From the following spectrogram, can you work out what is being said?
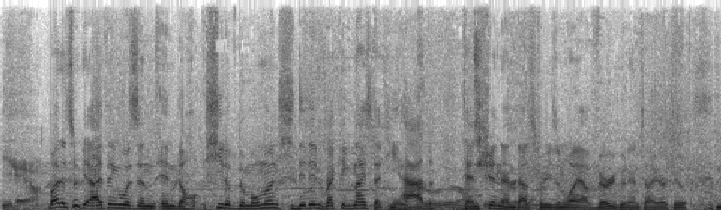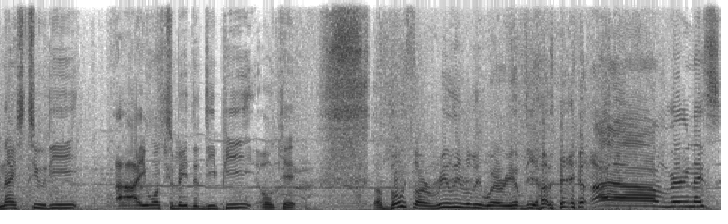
Yeah. But it's okay. I think it was in, in the heat of the moment. He didn't recognize that he had good tension, and that's the reason why I have very good anti-air too. Nice 2D. Ah, he wants to bait the DP. Okay. Uh, both are really, really wary of the other. ah, very nice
